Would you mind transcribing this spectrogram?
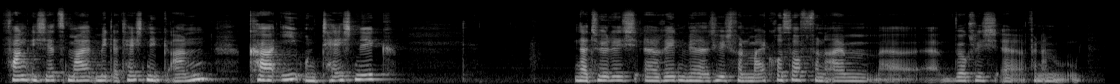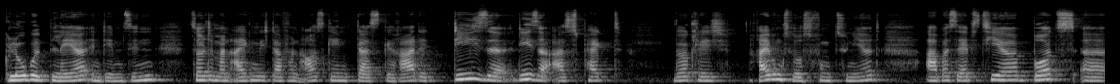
fange ich jetzt mal mit der Technik an. KI und Technik. Natürlich äh, reden wir natürlich von Microsoft, von einem äh, wirklich äh, von einem Global Player in dem Sinn, sollte man eigentlich davon ausgehen, dass gerade diese, dieser Aspekt wirklich reibungslos funktioniert. Aber selbst hier, Bots äh,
